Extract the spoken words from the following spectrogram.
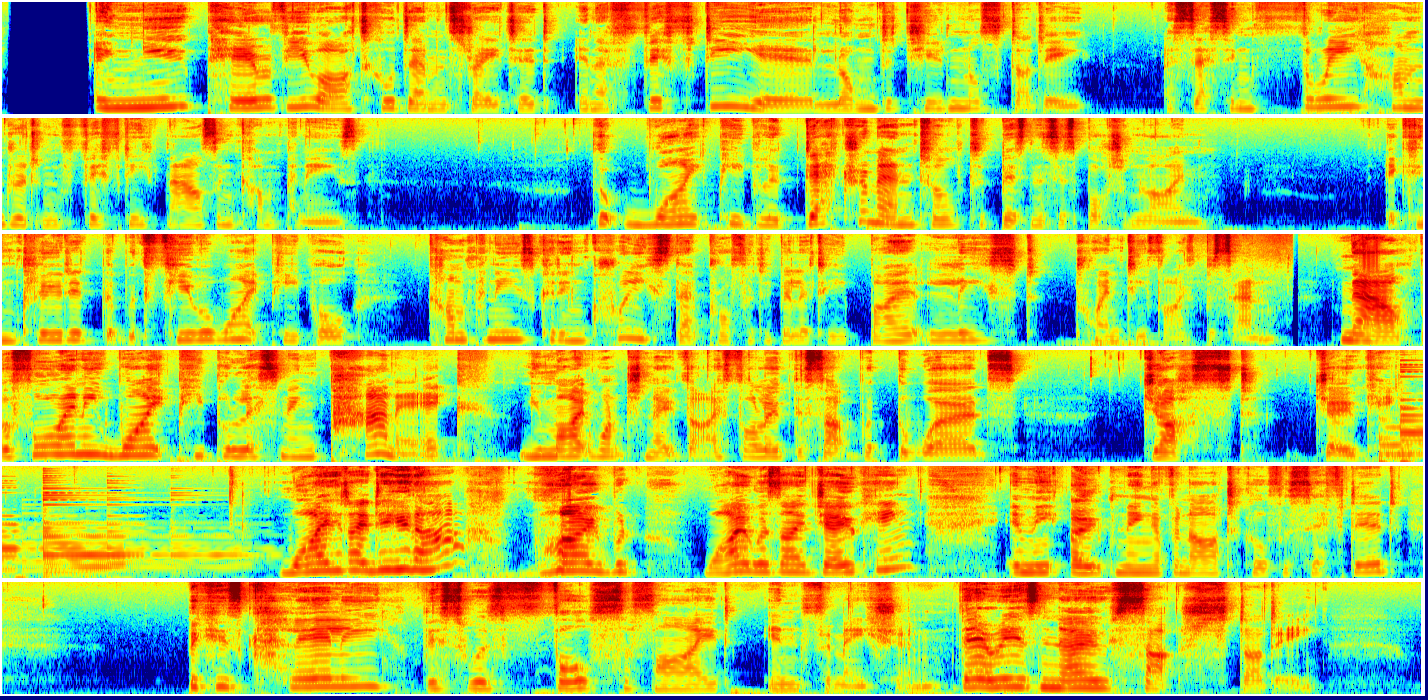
A new peer review article demonstrated in a 50 year longitudinal study assessing 350,000 companies that white people are detrimental to businesses' bottom line. It concluded that with fewer white people, companies could increase their profitability by at least 25%. Now, before any white people listening panic, you might want to note that I followed this up with the words just joking. Why did I do that? Why would why was I joking in the opening of an article for Sifted? Because clearly this was falsified information. There is no such study.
